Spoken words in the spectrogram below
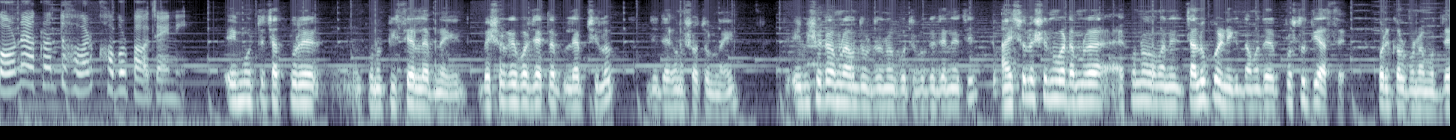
করোনা আক্রান্ত হওয়ার খবর পাওয়া যায়নি। এই মুহূর্তে চাঁদপুরে কোনো পিসিআর ল্যাব নেই। বেসরকারি পর্যায়ে একটা ল্যাব ছিল, যেটা এখনও সচল নাই। এই বিষয়টা আমরা আমাদের উদ্যোগ কর্তৃপক্ষকে জানিয়েছি। আইসোলেশন ওয়ার্ড আমরা এখনও মানে চালু করিনি, কিন্তু আমাদের প্রস্তুতি আছে, পরিকল্পনার মধ্যে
